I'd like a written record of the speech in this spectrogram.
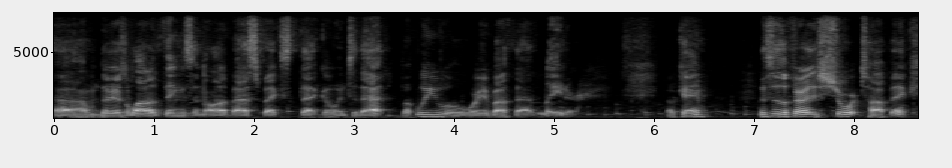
Um, there's a lot of things and a lot of aspects that go into that, but we will worry about that later. Okay? This is a fairly short topic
